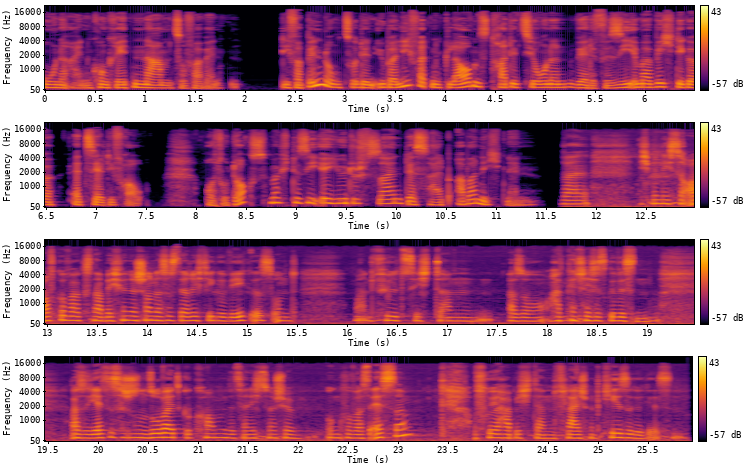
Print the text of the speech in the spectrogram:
ohne einen konkreten Namen zu verwenden. Die Verbindung zu den überlieferten Glaubenstraditionen werde für sie immer wichtiger, erzählt die Frau. Orthodox möchte sie ihr jüdisch sein deshalb aber nicht nennen. Weil ich bin nicht so aufgewachsen, aber ich finde schon, dass es der richtige Weg ist und man fühlt sich dann, also hat kein schlechtes Gewissen. Also jetzt ist es schon so weit gekommen, dass wenn ich zum Beispiel irgendwo was esse, früher habe ich dann Fleisch mit Käse gegessen,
